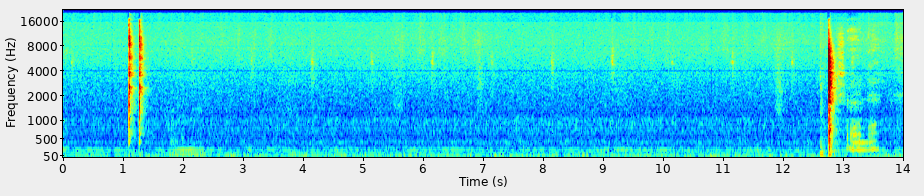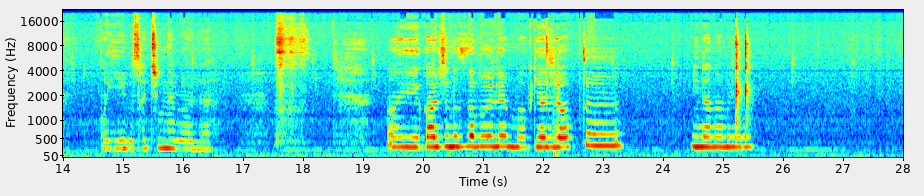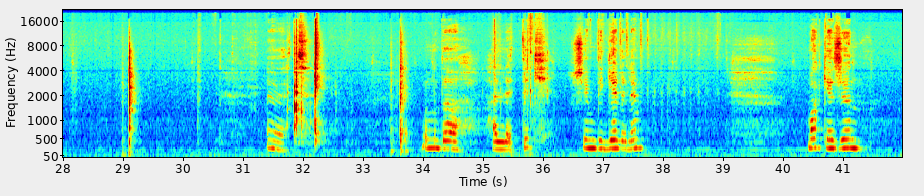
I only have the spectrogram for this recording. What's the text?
Saçım ne böyle? Ay karşınızda böyle makyaj yaptım. İnanamıyorum. Evet. Bunu da hallettik. Şimdi gelelim makyajın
